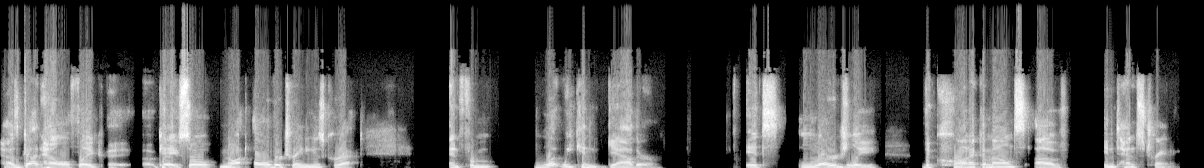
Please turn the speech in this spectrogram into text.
has gut health. Like, uh, okay, so not all of our training is correct. And from what we can gather, it's largely the chronic amounts of intense training.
